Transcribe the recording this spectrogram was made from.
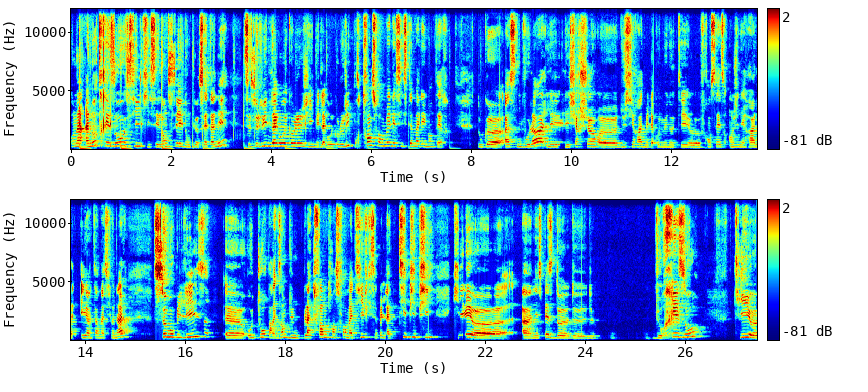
On a un autre réseau aussi qui s'est lancé donc euh, cette année, c'est celui de l'agroécologie, mais de l'agroécologie pour transformer les systèmes alimentaires. Donc euh, à ce niveau-là, les, chercheurs euh, du CIRAD, mais de la communauté française en général et internationale, se mobilisent autour, par exemple, d'une plateforme transformative qui s'appelle la TPP, qui est un espèce de réseau qui euh,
